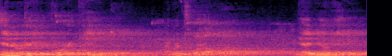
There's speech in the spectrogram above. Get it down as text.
entering for a kick. Number 12, Daniel Hayden.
